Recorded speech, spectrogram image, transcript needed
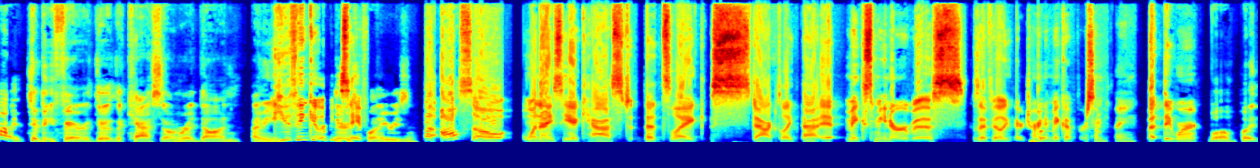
right, to be fair, the the cast on Red Dawn. I mean, you think it would be there's safe. plenty of reason. But also, when I see a cast that's like stacked like that, it makes me nervous because I feel like they're trying to make up for something. But they weren't. Well, but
